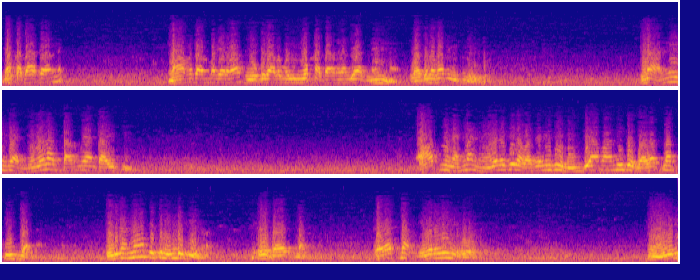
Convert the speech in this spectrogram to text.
දැන් කතා කරන්නේ නාම ධර්ම ගැන රූප ධර්ම වලින් කතා කරන්න දෙයක් නැහැ. වචන පද ඉන්නේ. නෑ අන්නේ දැන් නිවන ධර්මයන්ට අයිති. ආත්ම නැත්නම් නිවන කියලා වචනේදී විද්‍යාමානික බලත්මක් තිබ්බනම්. ඒගොල්ලන් නම් ඒක ඉන්න කියනවා. ඒ බලත්මක්. බලත්මක් නිවන වෙන්නේ කොහොමද? නිවන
